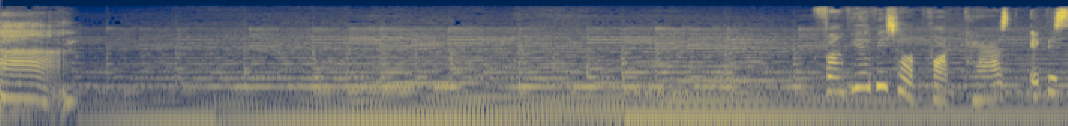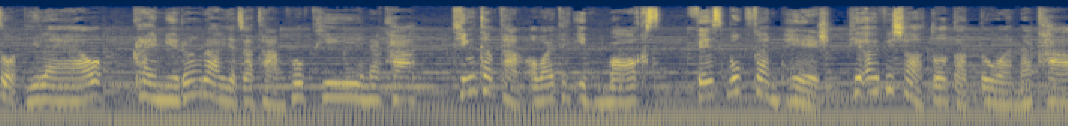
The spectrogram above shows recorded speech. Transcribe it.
ค่ะ ฟังพี่อ้อยพี่ช็อตพอดแคสต์ episode ที่แล้ว ใครมีเรื่องราวอยากจะถามพวกพี่นะคะ ทิ้งคำถามเอาไว้ที่ inbox Facebook fanpage พี่อ้อยพี่ช็อตตัวต่อตัวนะคะ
